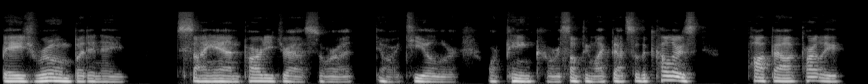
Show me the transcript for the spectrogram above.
beige room but in a cyan party dress or a or a teal or or pink or something like that. So the colors pop out partly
